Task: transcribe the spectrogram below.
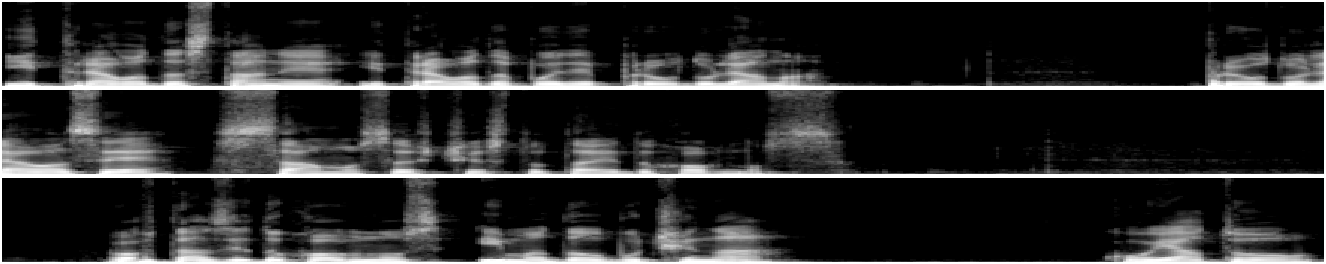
и трябва да стане и трябва да бъде преодоляна. Преодолява се само с чистота и духовност. В тази духовност има дълбочина, която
